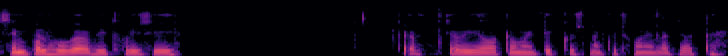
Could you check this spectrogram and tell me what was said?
सिंपल होगा अभी थोड़ी सी। कभी कभी ऑटोमेटिक कुछ ना कुछ होने लग जाता है।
